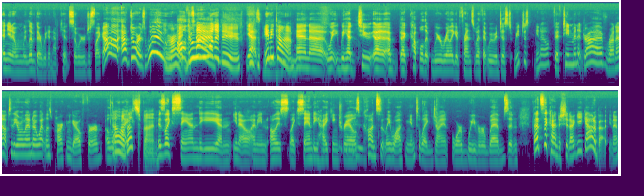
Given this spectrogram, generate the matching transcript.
And you know, when we lived there we didn't have kids, so we were just like, "Ah, outdoors, woo!" Right. all the do what we want to do. Yes. Anytime. And uh, we we had two uh, a, a couple that we were really good friends with that we would just we just you know fifteen minute drive run out to the Orlando Wetlands Park and go for a little Oh, hike. that's fun. It's like sandy and you know I mean all these like sandy hiking trails, constantly walking into like giant orb weaver webs, and that's the kind of shit I geek out about. You know,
